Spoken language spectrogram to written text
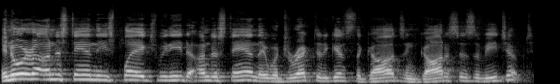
In order to understand these plagues, we need to understand they were directed against the gods and goddesses of Egypt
